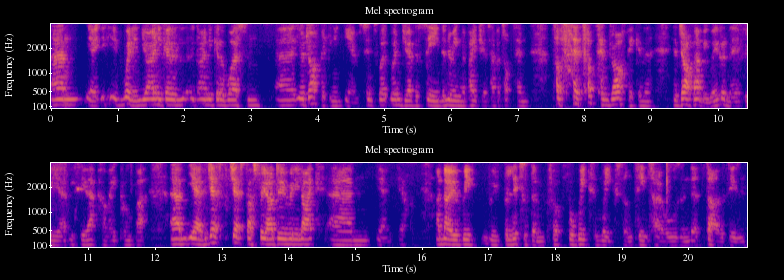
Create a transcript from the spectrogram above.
Um, you know, if you're winning, you're only going to only going to worsen uh, your draft pick. And you know, since when, when do you ever see the New England Patriots have a top ten top top ten draft pick in the, in the draft? That'd be weird, wouldn't it? If we uh, we see that come April. But um, yeah, the Jets Jets plus three, I do really like. Um, yeah, yeah. I know we've we've belittled them for, for weeks and weeks on team totals and at the start of the season.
